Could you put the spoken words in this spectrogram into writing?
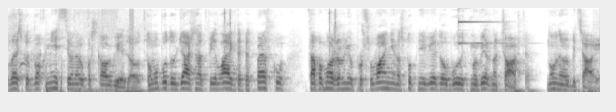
близько двох місяців не випускав відео. Тому буду вдячний за твій лайк та підписку. Це поможе мені у просуванні. Наступні відео будуть ймовірно чаще. Ну не обіцяю.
